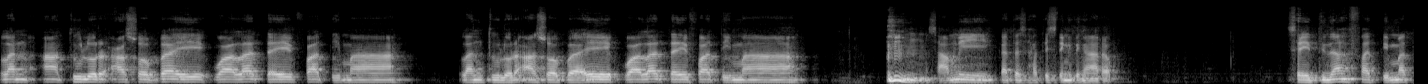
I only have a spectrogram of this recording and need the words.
Lan adulur asobai waladai Fatimah. Lan dulur asobai waladai Fatimah sami kata hadis ning teng Arab Sayyidina Fatimah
